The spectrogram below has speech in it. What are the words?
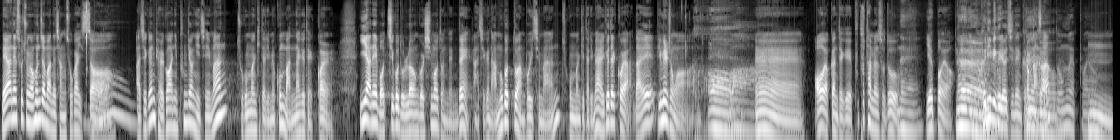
내 안에 소중한 혼자만의 장소가 있어. 아직은 별거 아닌 풍경이지만 조금만 기다리면 곧 만나게 될 걸. 이 안에 멋지고 놀라운 걸 심어뒀는데 아직은 아무것도 안 보이지만 조금만 기다리면 알게 될 거야. 나의 비밀 정원. 와. 예. 어, 약간 되게 풋풋하면서도 네. 예뻐요. 네. 그림이 그려지는 그런 가사. 그러니까요. 너무 예뻐요. 음.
